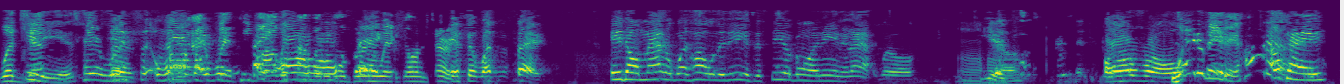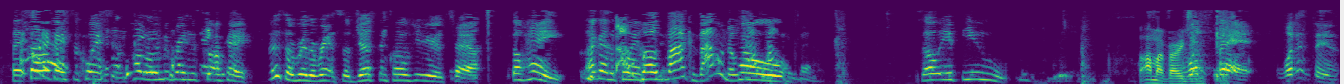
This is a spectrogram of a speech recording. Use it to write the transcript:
what Justin is. said was, It's, well, okay, like, when people always talk about they oral go burn when they go to church. if it wasn't sex. It don't matter what hole it is. It's still going in and out. Well, Mhm. yeah. Oral. Wait a minute, hold up. Okay. So okay, so question. Hold on, let me bring this. Okay, this is a really rant. So Justin, close your ears, child. So hey, I got a I'm close question. by because I don't know what So- you're talking about. So if you, I'm a virgin. What's that? What is this?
